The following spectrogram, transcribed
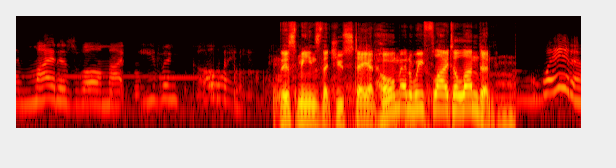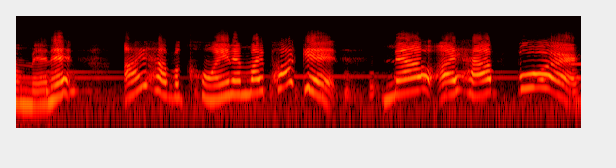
I might as well not even go anywhere. This means that you stay at home and we fly to London. Wait a minute. I have a coin in my pocket. Now I have four.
